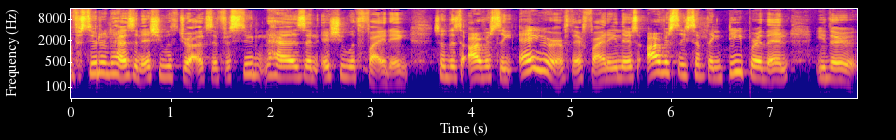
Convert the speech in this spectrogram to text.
if a student has an issue with drugs, if a student has an issue with fighting, so there's obviously anger if they're fighting. There's obviously something deeper than either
